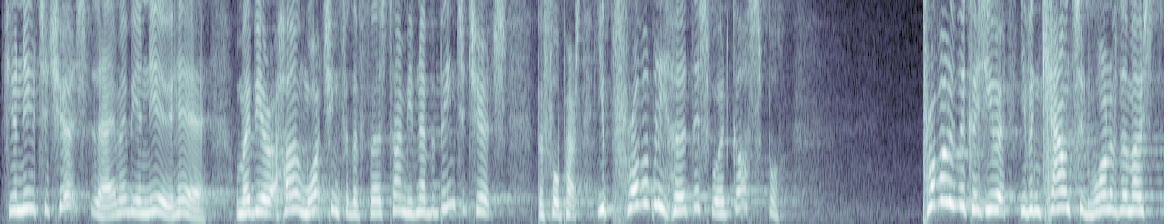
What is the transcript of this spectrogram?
If you're new to church today, maybe you're new here, or maybe you're at home watching for the first time, you've never been to church before, perhaps, you've probably heard this word gospel. Probably because you, you've encountered one of the most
